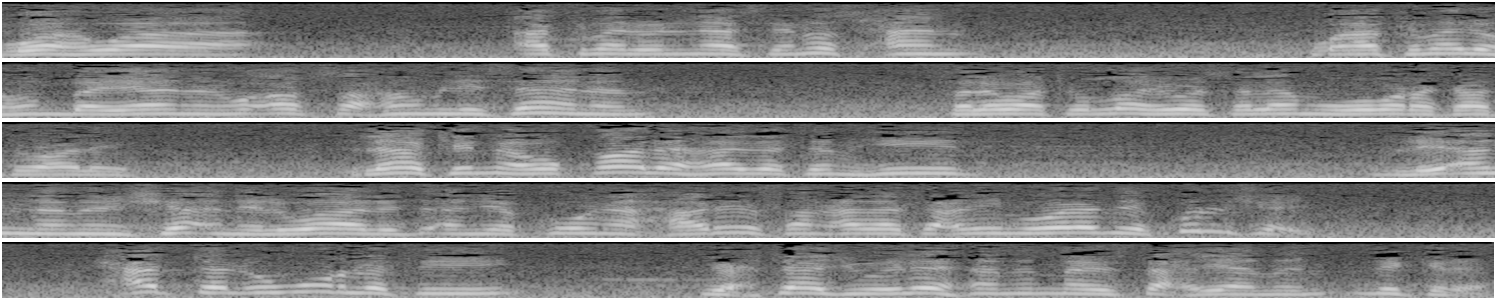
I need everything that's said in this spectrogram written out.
وهو أكمل الناس نصحا وأكملهم بيانا وأفصحهم لسانا صلوات الله وسلامه وبركاته عليه. لكنه قال هذا تمهيد لأن من شأن الوالد أن يكون حريصا على تعليم ولده كل شيء حتى الأمور التي يحتاج إليها مما يستحيا من ذكره.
